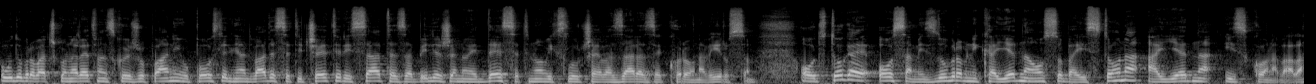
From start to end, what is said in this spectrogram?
U Dubrovačko-neretvanskoj županiji u posljednja 24 sata zabilježeno je 10 novih slučajeva zaraze koronavirusom. Od toga je 8 iz Dubrovnika, jedna osoba iz Tona, a jedna iz Konavala.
